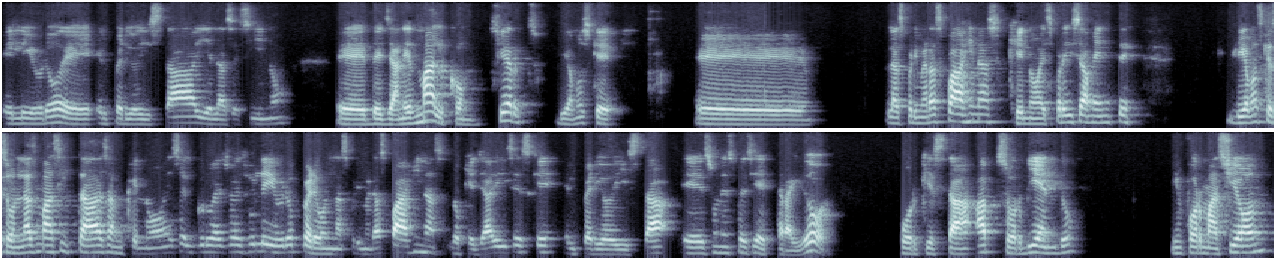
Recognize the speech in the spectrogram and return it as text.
el libro de El periodista y el asesino eh, de Janet Malcolm, ¿cierto? Digamos que eh, las primeras páginas, que no es precisamente digamos que son las más citadas, aunque no es el grueso de su libro, pero en las primeras páginas lo que ella dice es que el periodista es una especie de traidor, porque está absorbiendo información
